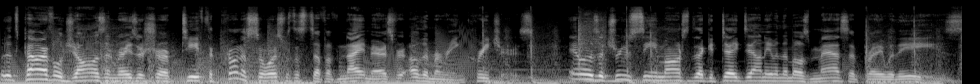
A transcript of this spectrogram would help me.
With its powerful jaws and razor-sharp teeth, the Kronosaurus was the stuff of nightmares for other marine creatures. It was a true sea monster that could take down even the most massive prey with ease.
